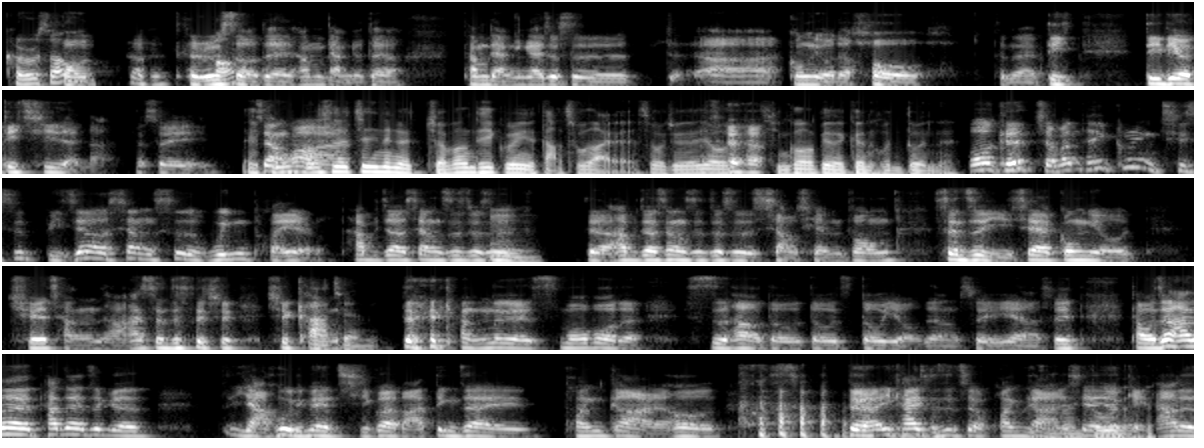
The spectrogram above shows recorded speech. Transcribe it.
Caruso Caruso 对他们两个对，他们两个应该就是呃公牛的后这个第。第六、第七人啊，那所以这样的话，公司进那个 Javante Green 也打出来了，所以我觉得又 情况变得更混沌了。哦，可是 Javante Green 其实比较像是 wing player，他比较像是就是、嗯、对啊，他比较像是就是小前锋，甚至以现在公牛缺长人他甚至是去去扛前对扛那个 small ball 的四号都都都有这样，所以呀、啊，所以他我知道他在他在这个。雅虎里面很奇怪，把它定在 point guard，然后 对啊，一开始是只有 point guard，现在又给他的，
